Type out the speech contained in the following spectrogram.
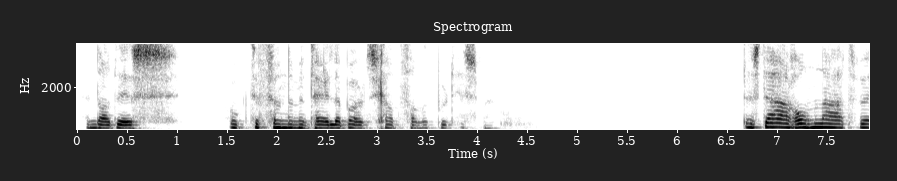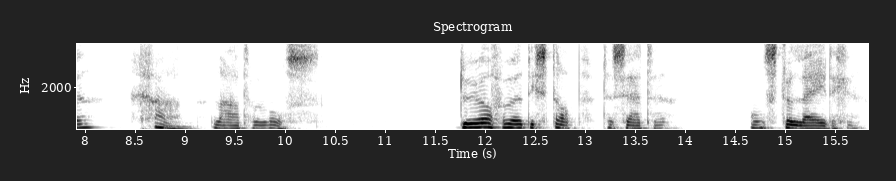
En dat is ook de fundamentele boodschap van het boeddhisme. Dus daarom laten we gaan, laten we los. Durven we die stap te zetten, ons te ledigen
